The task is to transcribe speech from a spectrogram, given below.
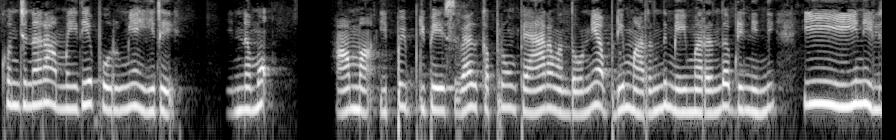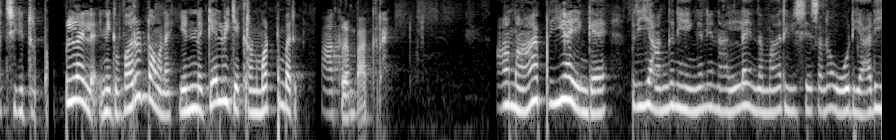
கொஞ்ச நேரம் அமைதியாக பொறுமையாக இரு. என்னமோ ஆமாம் இப்போ இப்படி பேசுவேன் அதுக்கப்புறம் உன் பேரன் வந்தோடனே அப்படியே மறந்து மெய் மறந்து அப்படியே நின்று ஈன்னு இழிச்சிக்கிட்டு இருப்பான் இல்லை இல்லை இன்னைக்கு வரட்டும் அவனை. என்ன கேள்வி கேட்குறான்னு மட்டும் பாரு. பார்க்குறேன் பார்க்குறேன் ஆமாம் பிரியா எங்க? பிரியா அங்கனே எங்கன்னு நல்லா இந்த மாதிரி விசேஷம்னா ஓடி ஆடி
